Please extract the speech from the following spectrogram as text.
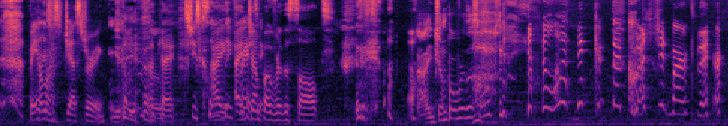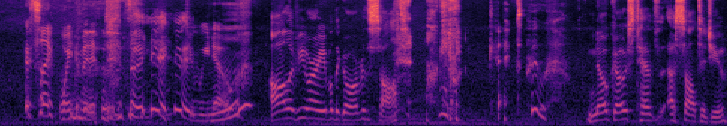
Bailey's just gesturing. Yeah, so Okay. She's I, clearly I frantic. jump over the salt. I jump over the salt. I love the, the question mark there. It's like, wait a minute. Do we know? Hmm? All of you are able to go over the salt. Okay. good. Whew. No ghosts have assaulted you.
